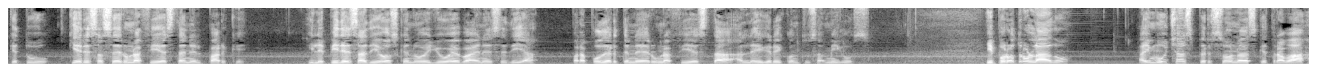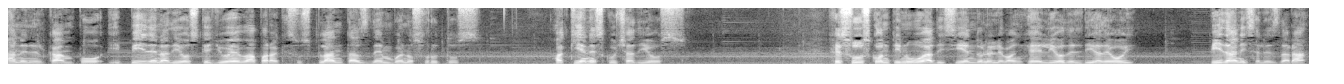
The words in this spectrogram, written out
que tú quieres hacer una fiesta en el parque y le pides a Dios que no llueva en ese día para poder tener una fiesta alegre con tus amigos. Y por otro lado, hay muchas personas que trabajan en el campo y piden a Dios que llueva para que sus plantas den buenos frutos. ¿A quién escucha Dios? Jesús continúa diciendo en el Evangelio del día de hoy, pidan y se les dará,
